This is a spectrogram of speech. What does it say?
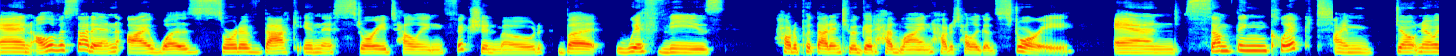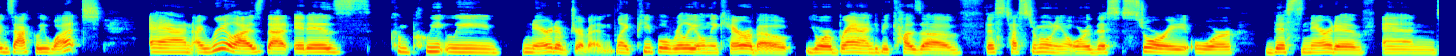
And all of a sudden, I was sort of back in this storytelling fiction mode, but with these how to put that into a good headline, how to tell a good story. And something clicked. I don't know exactly what. And I realized that it is completely narrative driven. Like people really only care about your brand because of this testimonial or this story or this narrative. And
